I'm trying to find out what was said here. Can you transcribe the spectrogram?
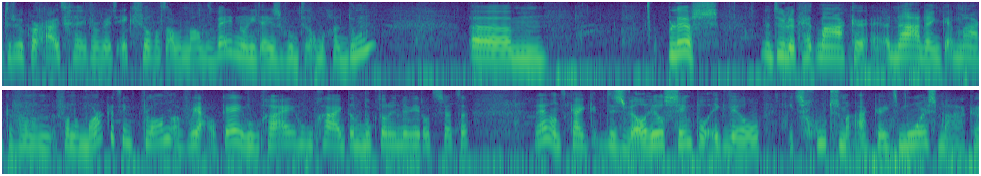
drukker, uitgever, weet ik veel wat allemaal. Dat weet ik nog niet eens hoe ik het allemaal ga doen. Um, plus natuurlijk het maken, nadenken en maken van een, van een marketingplan. Over ja, oké, hoe, ga hoe ga ik dat boek dan in de wereld zetten? want kijk, het is wel heel simpel. Ik wil iets goeds maken, iets moois maken.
